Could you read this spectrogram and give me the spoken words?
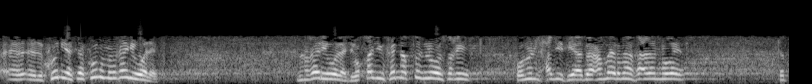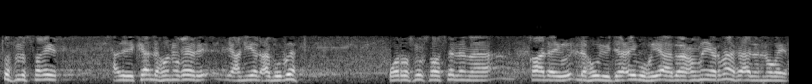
فالكنية تكون من غير ولد. من غير ولد. وقد يكن الطفل وهو صغير. ومن الحديث يا أبا عمير ما فعل النغير الطفل الصغير الذي كان له نغير يعني يلعب به. والرسول صلى الله عليه وسلم قال له يداعبه يا أبا عمير ما فعل النغير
